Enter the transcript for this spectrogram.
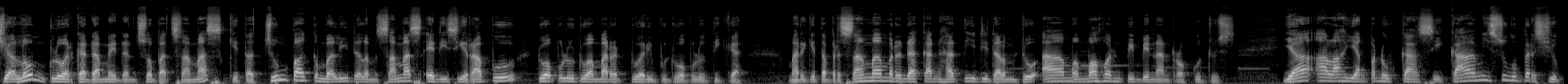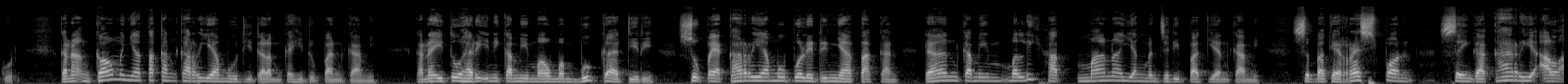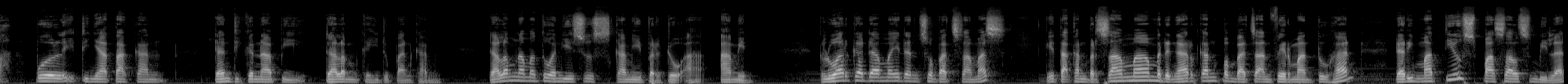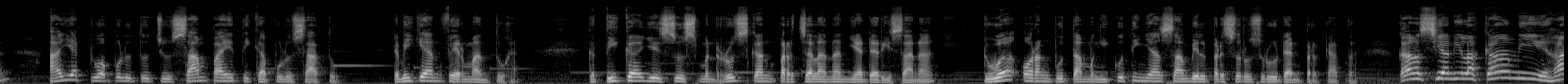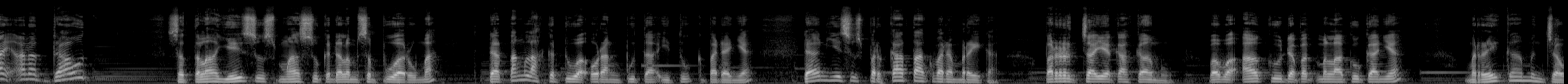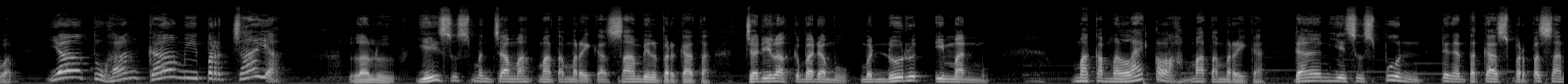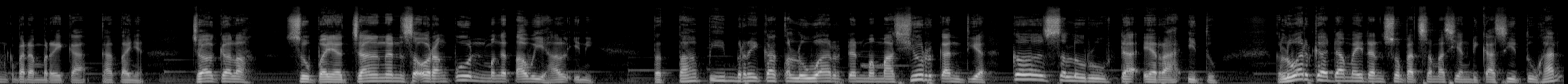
Shalom keluarga damai dan sobat Samas, kita jumpa kembali dalam Samas edisi Rabu 22 Maret 2023. Mari kita bersama meredahkan hati di dalam doa memohon pimpinan Roh Kudus. Ya Allah yang penuh kasih, kami sungguh bersyukur karena Engkau menyatakan karyamu di dalam kehidupan kami. Karena itu hari ini kami mau membuka diri supaya karyamu boleh dinyatakan dan kami melihat mana yang menjadi bagian kami sebagai respon sehingga karya Allah boleh dinyatakan dan digenapi dalam kehidupan kami. Dalam nama Tuhan Yesus kami berdoa. Amin. Keluarga damai dan sobat samas, kita akan bersama mendengarkan pembacaan firman Tuhan dari Matius pasal 9 ayat 27 sampai 31. Demikian firman Tuhan. Ketika Yesus meneruskan perjalanannya dari sana, dua orang buta mengikutinya sambil berseru-seru dan berkata, Kasihanilah kami, hai anak Daud. Setelah Yesus masuk ke dalam sebuah rumah, datanglah kedua orang buta itu kepadanya, dan Yesus berkata kepada mereka, Percayakah kamu bahwa aku dapat melakukannya? Mereka menjawab, "Ya Tuhan, kami percaya." Lalu Yesus menjamah mata mereka sambil berkata, "Jadilah kepadamu menurut imanmu." Maka meleklah mata mereka, dan Yesus pun dengan tegas berpesan kepada mereka, katanya, "Jagalah supaya jangan seorang pun mengetahui hal ini." Tetapi mereka keluar dan memasyurkan dia ke seluruh daerah itu. Keluarga damai dan sobat semas yang dikasih Tuhan,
